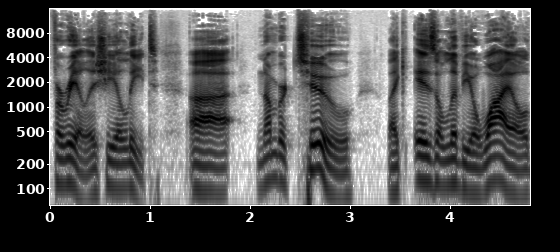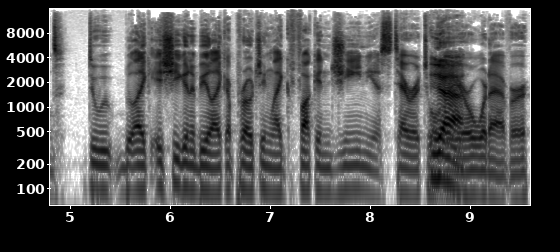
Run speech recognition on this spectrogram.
for real? Is she elite? Uh, number two, like, is Olivia Wilde? Do like is she going to be like approaching like fucking genius territory Yeah. or whatever?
